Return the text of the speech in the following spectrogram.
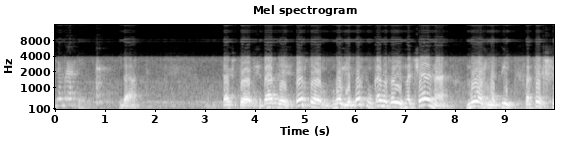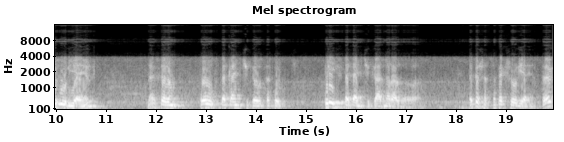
Для братьев. Да. Так что ситуация есть то, что многие после указывают, что изначально можно пить сафек шиур яин, да, скажем, пол стаканчика вот такой, треть стаканчика одноразового. Это сафек шиур яин, так?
